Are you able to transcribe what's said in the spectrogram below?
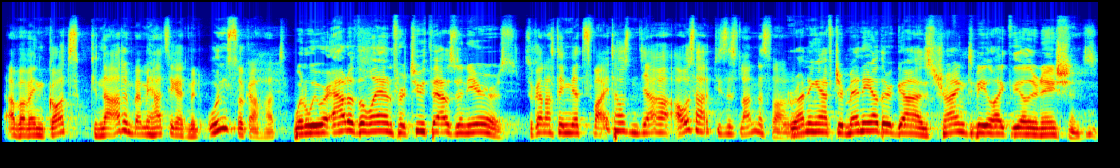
Aber wenn Gott Gnade und Barmherzigkeit mit uns sogar hat, when we were out of the land for 2,000 years, sogar nachdem wir 2000 Jahre außerhalb dieses Landes waren running after many other gods, trying to be like the other nations,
